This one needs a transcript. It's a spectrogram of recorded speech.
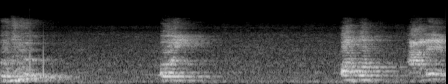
হুজুর ওই অমুক আলেম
